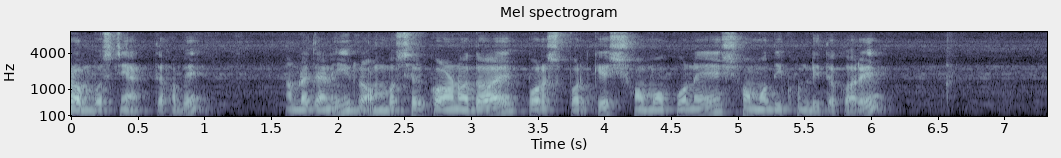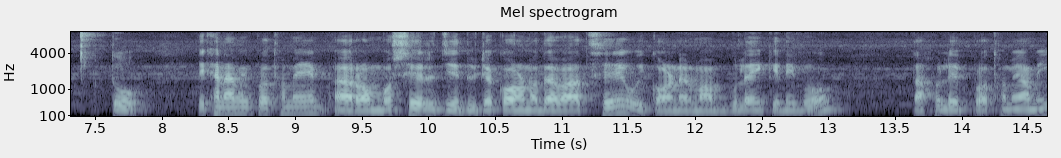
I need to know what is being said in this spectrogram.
রম্বসটি আঁকতে হবে। আমরা জানি রম্বসের কর্ণদ্বয় পরস্পরকে সমকোণে সমদ্বিখণ্ডিত করে। তো এখানে আমি প্রথমে রম্বসের যে দুইটা কর্ণ দেওয়া আছে, ওই কর্ণের মাপগুলো এঁকে নিব। তাহলে প্রথমে আমি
